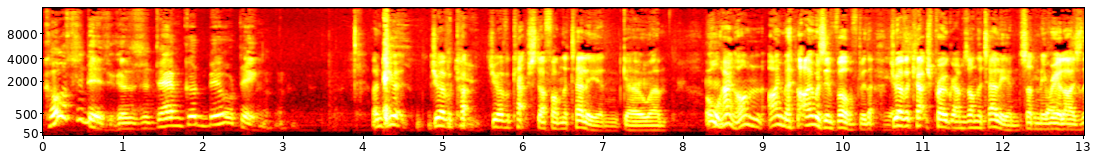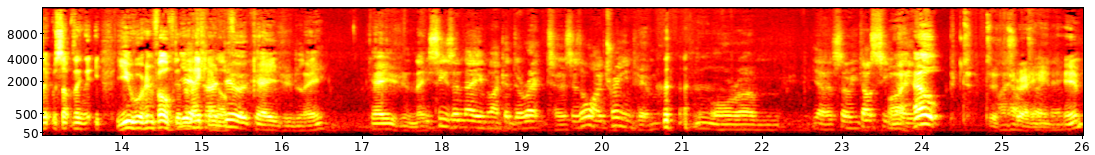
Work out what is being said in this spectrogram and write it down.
course it is because it's a damn good building. And do you do you ever cut, do you ever catch stuff on the telly and go, um, oh, hang on, I'm, I was involved with that. Do you ever catch programmes on the telly and suddenly He does. realise that it was something that you were involved in the making I of? I do occasionally. Occasionally. He sees a name like a director, says, "Oh, I trained him," or um, yeah. So he does see I names, helped to I helped train train him. him.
